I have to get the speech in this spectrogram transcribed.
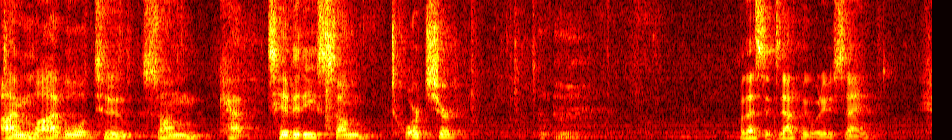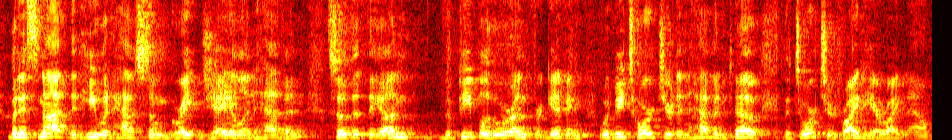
I'm liable to some captivity, some torture? Well, that's exactly what he's saying. But it's not that he would have some great jail in heaven so that the, un, the people who are unforgiving would be tortured in heaven. No, the torture is right here, right now.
